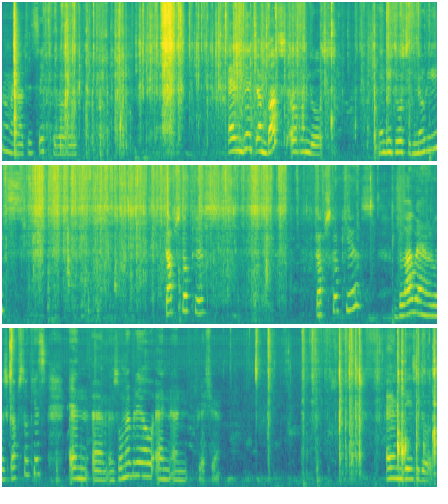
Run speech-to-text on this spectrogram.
Oh my god, dit is echt geweldig. En dit een bad of een doos. In die doos zit nog iets. Kapstokjes. Kapstokjes. Blauwe en roze kapstokjes. En ehm, een zonnebril en een flesje. En deze doos.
